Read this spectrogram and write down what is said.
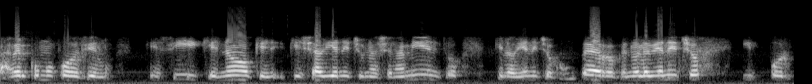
a ver cómo puedo decirlo, que sí, que no, que, que ya habían hecho un allanamiento, que lo habían hecho con un perro, que no lo habían hecho, y por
